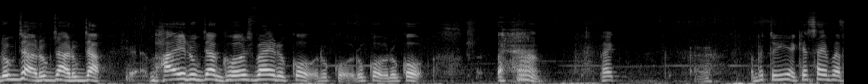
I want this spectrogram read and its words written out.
रुक जा रुक जा रुक जा। भाई रुक जा घोष भाई रुको रुको रुको रुको। भाई अबे तू ही है क्या साइबर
